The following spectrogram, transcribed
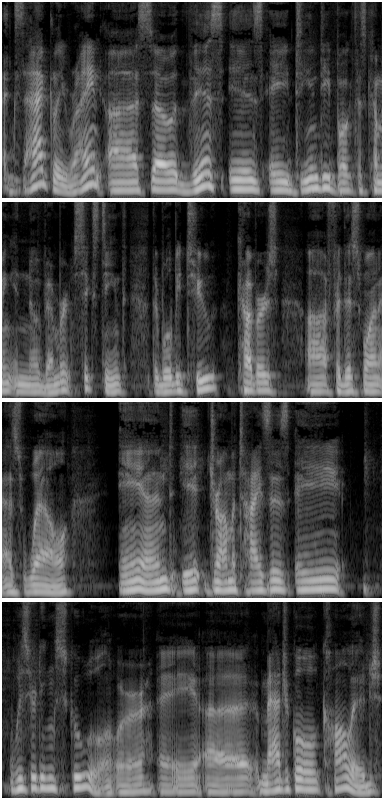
Exactly right. Uh, so this is a D&D book that's coming in November 16th. There will be two covers uh, for this one as well. and it dramatizes a wizarding school or a uh, magical college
